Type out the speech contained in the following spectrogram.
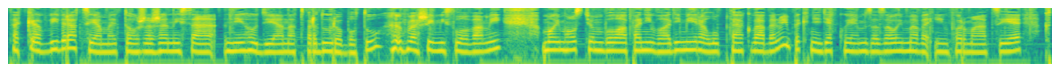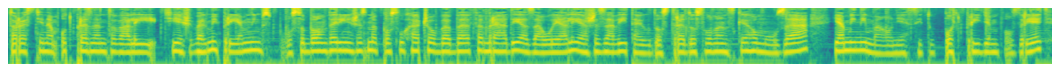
Tak vyvraciame to, že ženy sa nehodia na tvrdú robotu, vašimi slovami. Mojím hostom bola pani Vladimíra Luptáková. Veľmi pekne ďakujem za zaujímavé informácie, ktoré ste nám odprezentovali tiež veľmi príjemným spôsobom. Verím, že sme poslucháčov BBFM rádia zaujali a že zavítajú do Stredoslovenského múzea. Ja minimálne si tu poď prídem pozrieť.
